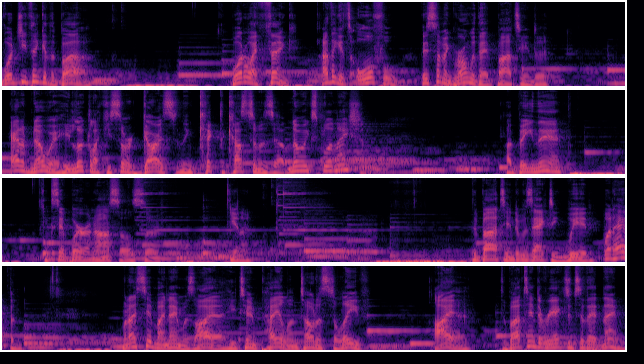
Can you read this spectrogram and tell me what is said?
What do you think of the bar? What do I think? I think it's awful. There's something wrong with that bartender. Out of nowhere, he looked like he saw a ghost and then kicked the customers out. No explanation. I've been there. Except we're an asshole, so, you know. The bartender was acting weird. What happened? When I said my name was Aya, he turned pale and told us to leave. Aya? The bartender reacted to that name.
